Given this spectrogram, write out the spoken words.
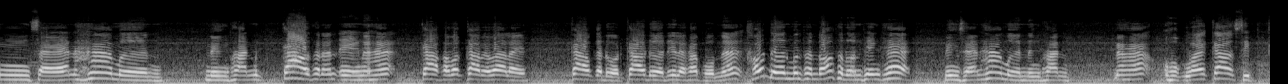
1 5 1 0 0 0เท่านั้นเองนะฮะ9คำว่า9แปลว่าอะไร9กระโดด9เดินนี่แหละครับผมนะเขาเดินบนถนนถนนเพียงแค่ 1 5 1 0 0 0นะฮะ699 เ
